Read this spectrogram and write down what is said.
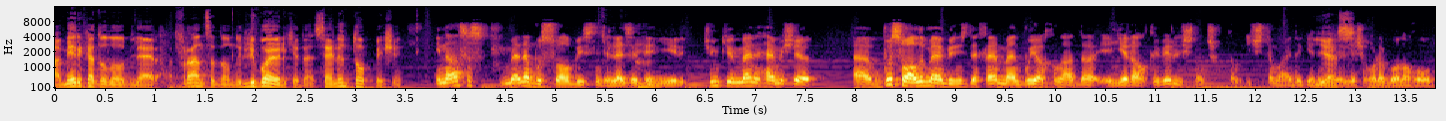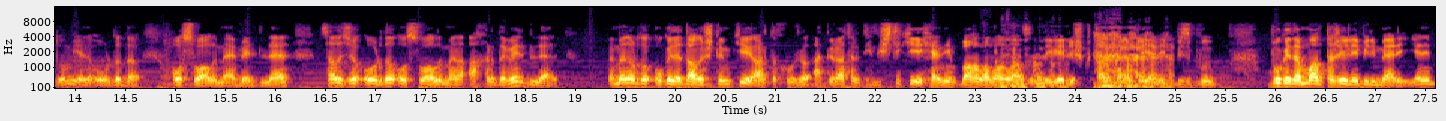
Amerikada da ola bilər, Fransadan da, Liboy ölkədən. Sənin top 5-in. İnansız mənə bu sual bilirsiniz ləzzət eləyir. Çünki mən həmişə ə, bu sualı mən birinci dəfə mən bu yaxınlarda yeraltı verilişinə çıxdım. İctimaidə gedən yes. veriliş, ora qonaq oldum. Yəni orada da o sualı mənə verdilər. Sadəcə orada o sualı mənə axırda verdilər. Və mən orada o qədər danışdım ki, artıq o operator demişdi ki, yəni bağlamaq lazımdır, veriliş qurtarmalıdır. Yəni biz bu bu qədər montaj eləyə bilmərik. Yəni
